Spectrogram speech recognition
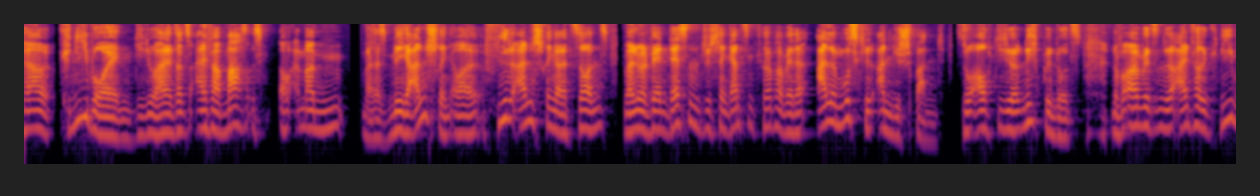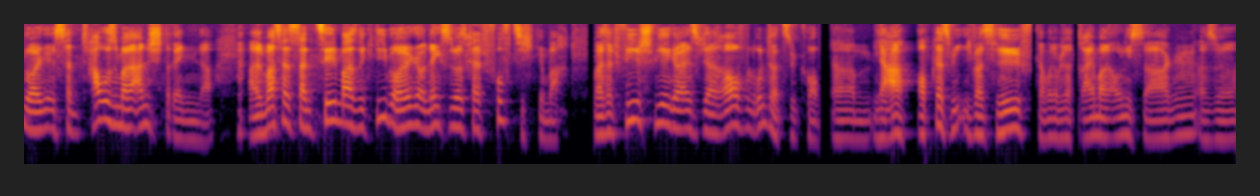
Ahnung, Kniebeugen, die du halt sonst einfach machst, ist auf einmal, was heißt mega anstrengend, aber viel anstrengender als sonst, weil du halt währenddessen durch deinen ganzen Körper werden dann alle Muskeln angespannt. So auch die du halt nicht benutzt. Und auf einmal wird so eine einfache Kniebeuge ist dann tausendmal anstrengender. Also du machst jetzt dann zehnmal so eine Kniebeuge und denkst du, du hast gerade 50 gemacht. Weil es halt viel schwieriger ist, wieder rauf und runter zu kommen. Ähm, ja, ob das wirklich was hilft, kann man glaube ich nach dreimal auch nicht sagen. Also,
